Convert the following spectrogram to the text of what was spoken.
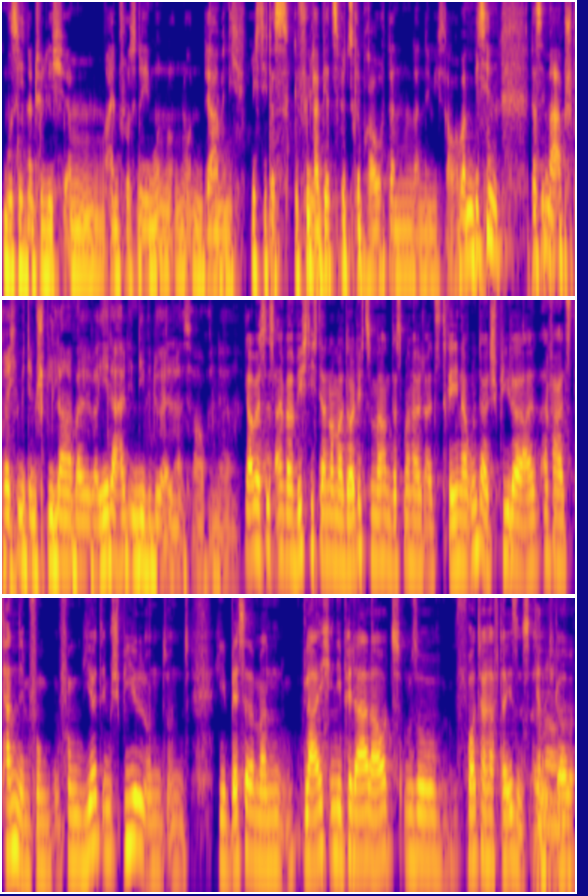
muss ich natürlich ähm, Einfluss nehmen und, und, und ja, wenn ich richtig das Gefühl habe, jetzt wird's gebraucht, dann, dann nehme ich es auch. Aber ein bisschen das immer absprechen mit dem Spieler, weil, weil jeder halt individuell ist auch in der. Ich glaube, es ist einfach wichtig, dann nochmal deutlich zu machen, dass man halt als Trainer und als Spieler einfach als Tandem fun fungiert im Spiel und, und je besser man gleich in die Pedale haut, umso vorteilhafter ist es. Also genau. ich glaube,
